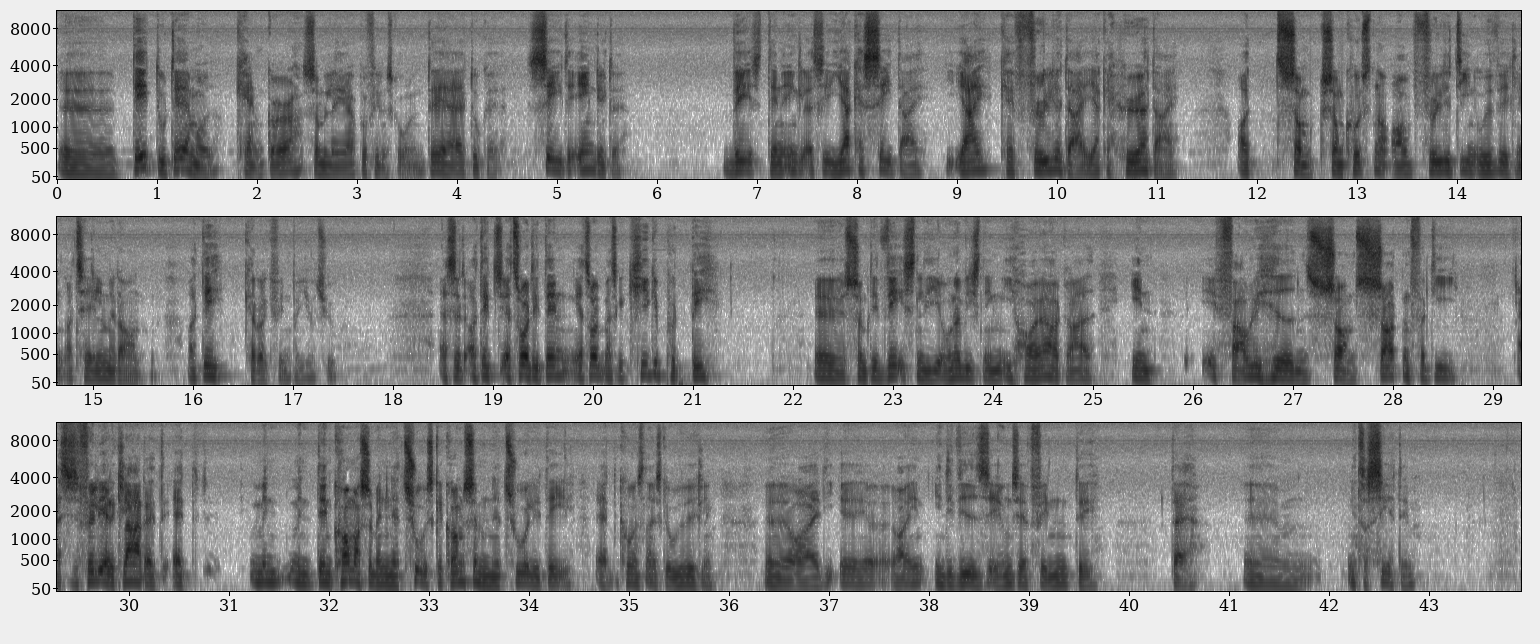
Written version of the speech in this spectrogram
Øh, det du derimod kan gøre som lærer på filmskolen, det er, at du kan se det enkelte ved den enkelte, sige, jeg kan se dig, jeg kan følge dig, jeg kan høre dig, og som, som kunstner og følge din udvikling og tale med dig om den. Og det kan du ikke finde på YouTube. Altså, og det, jeg tror, det er den, jeg tror, at man skal kigge på det øh, som det væsentlige i undervisningen i højere grad end øh, fagligheden som sådan, fordi Altså selvfølgelig er det klart, at, at men, men den kommer som en natur, skal komme som en naturlig del af den kunstneriske udvikling, øh, og, at, øh, og individets evne til at finde det, der øh, interesserer dem.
